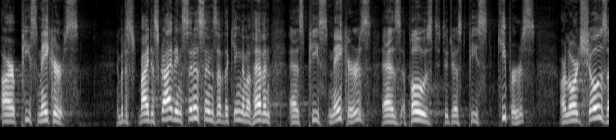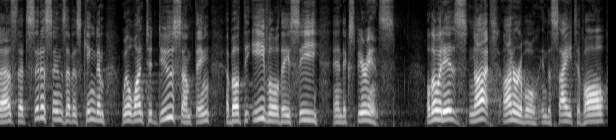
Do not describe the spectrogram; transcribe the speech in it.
are peacemakers. And by describing citizens of the kingdom of heaven as peacemakers, as opposed to just peacekeepers, our Lord shows us that citizens of his kingdom will want to do something about the evil they see and experience. Although it is not honorable in the sight of all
